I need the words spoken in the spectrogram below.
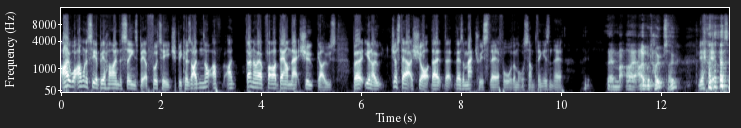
I, want to see a behind the scenes bit of footage because I'm not. I, I don't know how far down that chute goes, but you know, just out of shot, that, that there's a mattress there for them or something, isn't there? Then I, I would hope so. Yes.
